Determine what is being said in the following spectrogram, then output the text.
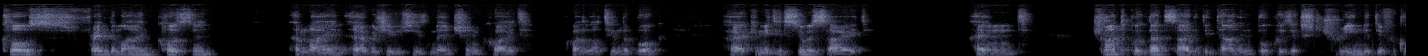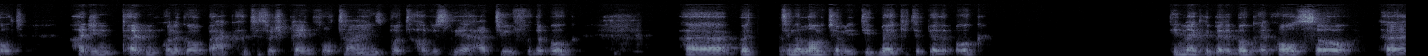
close friend of mine, cousin of mine, uh, which she's mentioned quite quite a lot in the book, uh, committed suicide. And trying to put that side of it down in the book was extremely difficult. I didn't I didn't want to go back into such painful times, but obviously I had to for the book. Uh, but in the long term, it did make it a better book. It did make it a better book, and also uh,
